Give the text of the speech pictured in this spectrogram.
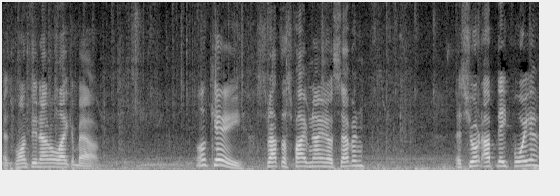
That's one thing I don't like about. Okay, Stratos 5907. A short update for you.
